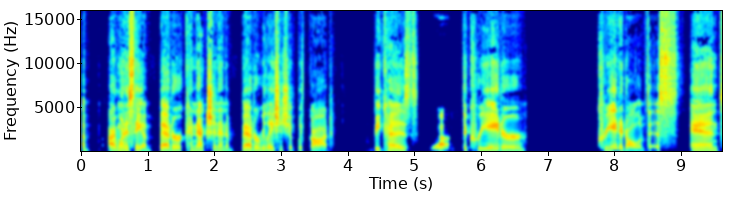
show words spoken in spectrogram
a I want to say a better connection and a better relationship with God because Yeah. the creator created all of this. And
